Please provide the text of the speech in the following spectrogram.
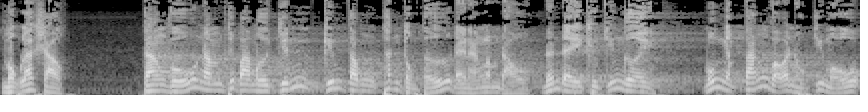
Một lát sau, Càng Vũ năm thứ 39, kiếm tông Thanh Tùng Tử đại nạn lâm đầu, đến đây khiêu chiến người, muốn nhập tấn vào anh hùng chi mộ.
